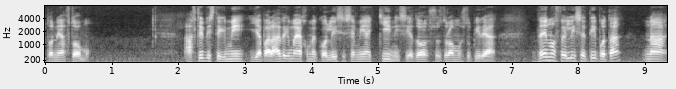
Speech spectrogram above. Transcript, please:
τον εαυτό μου αυτή τη στιγμή για παράδειγμα έχουμε κολλήσει σε μια κίνηση εδώ στους δρόμους του Πειραιά δεν ωφελεί σε τίποτα να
